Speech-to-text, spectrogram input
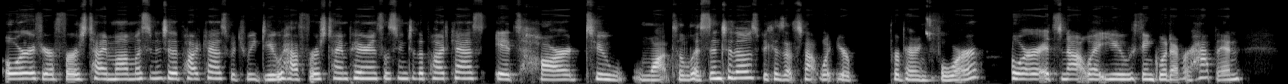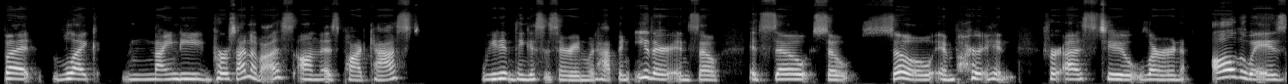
Or if you're a first time mom listening to the podcast, which we do have first time parents listening to the podcast, it's hard to want to listen to those because that's not what you're preparing for, or it's not what you think would ever happen. But like 90% of us on this podcast, we didn't think a cesarean would happen either. And so it's so, so, so important for us to learn all the ways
